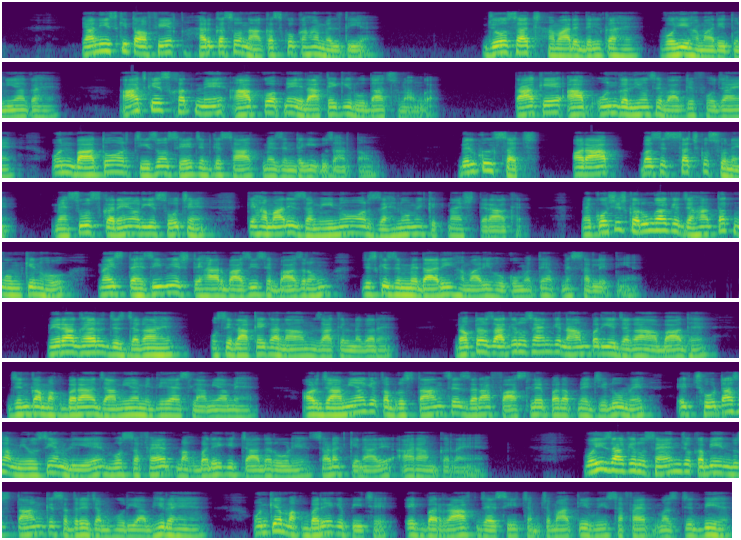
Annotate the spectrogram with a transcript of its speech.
یعنی اس کی توفیق ہر کس و ناقص کو کہاں ملتی ہے؟ جو سچ ہمارے دل کا ہے، وہی ہماری دنیا کا ہے۔ آج کے اس خط میں آپ کو اپنے علاقے کی رودات سناؤں گا۔ تاکہ آپ ان گلیوں سے واقف ہو جائیں، ان باتوں اور چیزوں سے جن کے ساتھ میں زندگی گزارتا ہوں۔ بالکل سچ۔ اور آپ بس اس سچ کو سنیں، محسوس کریں اور یہ سوچیں کہ ہماری زمینوں اور ذہنوں میں کتنا اشتراک ہے۔ میں کوشش کروں گا کہ جہاں تک ممکن ہو، میں اس تہذیبی اشتہار بازی سے باز رہوں، جس کی ذمہ داری ہماری حکومتیں اپنے سر لیتی ہیں۔ میرا گھر جس جگہ ہے، اس علاقے کا نام ذاکر نگر ہے۔ ڈاکٹر ذاکر حسین کے نام پر یہ جگہ آباد ہے، جن کا مقبرہ جامعہ ملیہ اسلامیہ میں ہے۔ اور جامعہ کے قبرستان سے ذرا فاصلے پر اپنے جلو میں ایک چھوٹا سا میوزیم لیے وہ سفید مقبرے کی چادر اوڑھے، سڑک کنارے آرام کر رہے ہیں۔ وہی ذاکر حسین جو کبھی ہندوستان کے صدر جمہوریہ بھی رہے ہیں، ان کے مقبرے کے پیچھے ایک براق جیسی چمچماتی ہوئی سفید مسجد بھی ہے،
